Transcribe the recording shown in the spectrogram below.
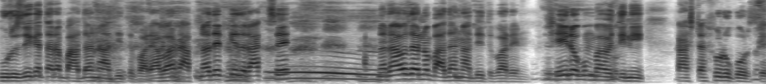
গুরুজিকে তারা বাধা না দিতে পারে। আবার আপনাদেরকে রাখছে আপনারাও যেন বাধা না দিতে পারেন। সেই রকম ভাবে তিনি কাজটা শুরু করছে।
